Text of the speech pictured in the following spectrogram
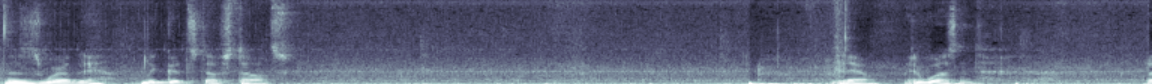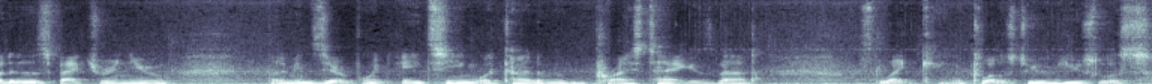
this is where the, the good stuff starts. No, it wasn't. But it is factory new. I mean 0.18, what kind of a price tag is that? It's like close to useless.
